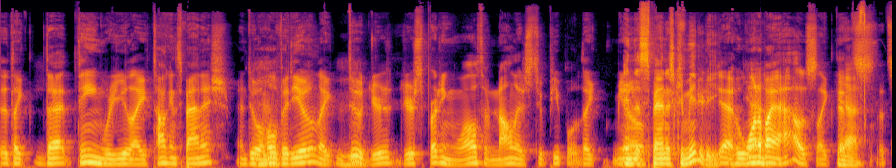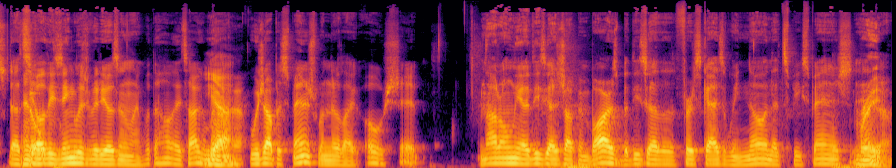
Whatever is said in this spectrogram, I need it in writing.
uh, like that thing where you like talk in Spanish and do a Mm-hmm. whole video, like, dude, you're you're spreading wealth of knowledge to people, like you in know, the Spanish community. yeah, who want to buy a house. Like Yeah. that's that's That's And- all these English videos and like, what the hell are they talking Yeah. about? We drop a Spanish one, they're like, oh shit. Not only are these guys dropping bars, but these guys are the first guys we know and that speak Spanish. And, Right. uh,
